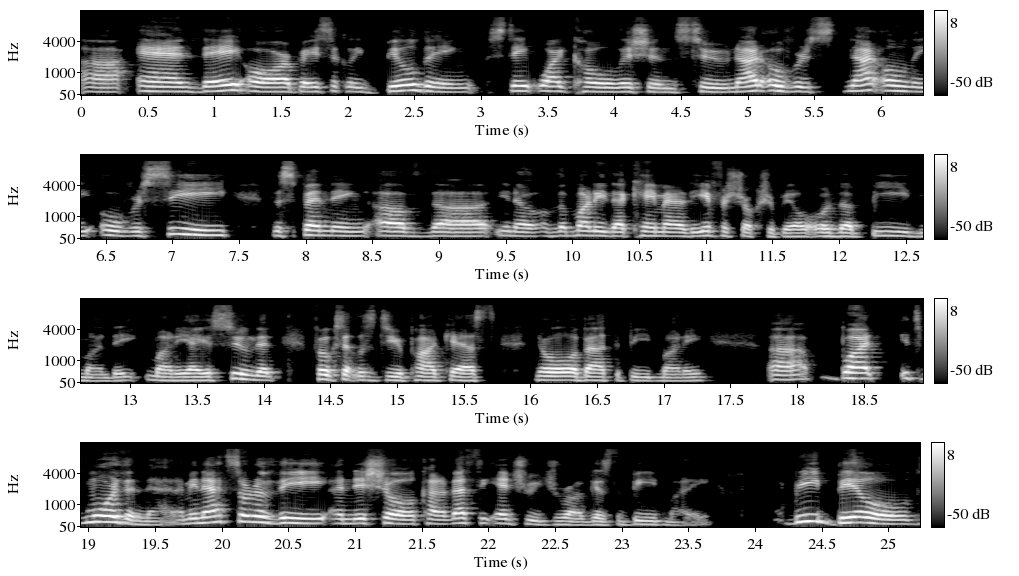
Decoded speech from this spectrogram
uh, and they are basically building statewide coalitions to not over not only oversee the spending of the you know of the money that came out of the infrastructure bill or the BEAD money money. I assume that folks that listen to your podcast know all about the BEAD money. Uh, but it's more than that. I mean, that's sort of the initial kind of that's the entry drug is the BEAD money. Rebuild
